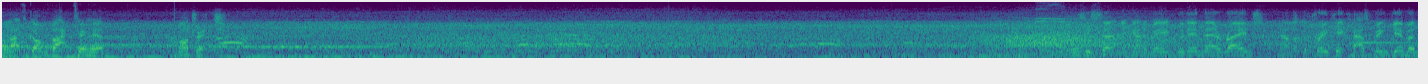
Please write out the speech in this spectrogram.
Well, that's gone back to him. Modric. This is certainly going to be within their range now that the free kick has been given.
